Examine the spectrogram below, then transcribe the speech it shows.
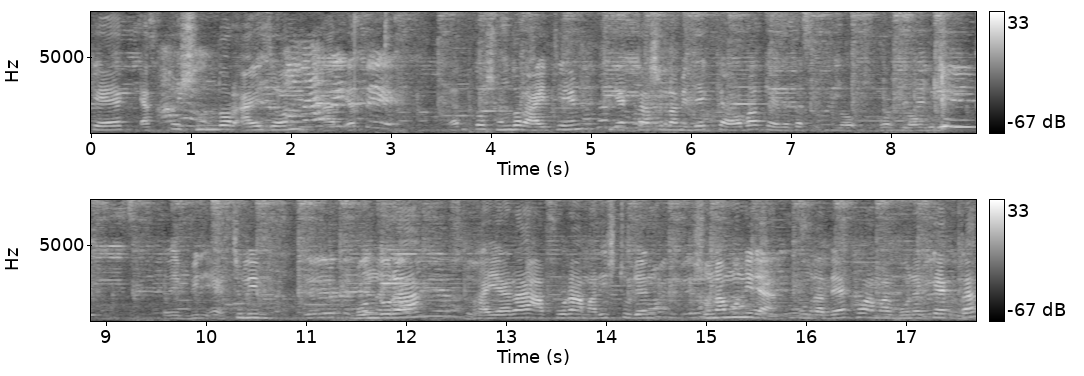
কেক, এত সুন্দর আয়োজন, আর এত- সুন্দর আইটেম। কেকটা আসলে আমি দেখতে অবাক হয়ে যেতেছি। অ্যাকচুয়ালি বন্ধুরা, ভাইয়ারা আফুরা আমার স্টুডেন্ট সোনামণিরা, তোমরা দেখো আমার বোনের কেকটা।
